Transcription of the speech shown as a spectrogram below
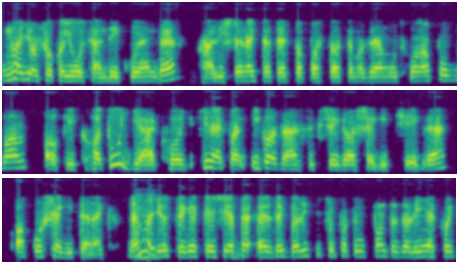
nagyon sok a jó szándékú ember, hál' Istennek, tehát ezt tapasztaltam az elmúlt hónapokban, akik ha tudják, hogy kinek van igazán szüksége a segítségre, akkor segítenek. Nem uh-huh. nagy összegekkel, és ebbe, ezekben a csoportok pont az a lényeg, hogy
